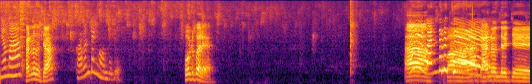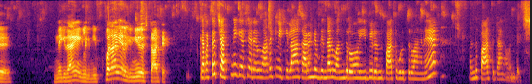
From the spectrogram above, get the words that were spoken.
ஏமா கண்ணு வந்துருச்சா? கரண்ட் எங்க வந்தது? போட்டு பாரு. ஆ, வந்துருச்சு. பாரா, கண்ணு வந்துருச்சு. இன்னைக்கு தாங்க எங்களுக்கு இப்பதாங்க எனக்கு நியூ இயர் ஸ்டார்ட் கரெக்டா சட்னிக்கு சரி வதக்கி வைக்கலாம். கரண்ட் எப்படி இருந்தாலும் வந்துரும். இபில இருந்து பார்த்து கொடுத்துருவாங்கன்னு வந்து பார்த்துட்டாங்க வந்துருச்சு.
